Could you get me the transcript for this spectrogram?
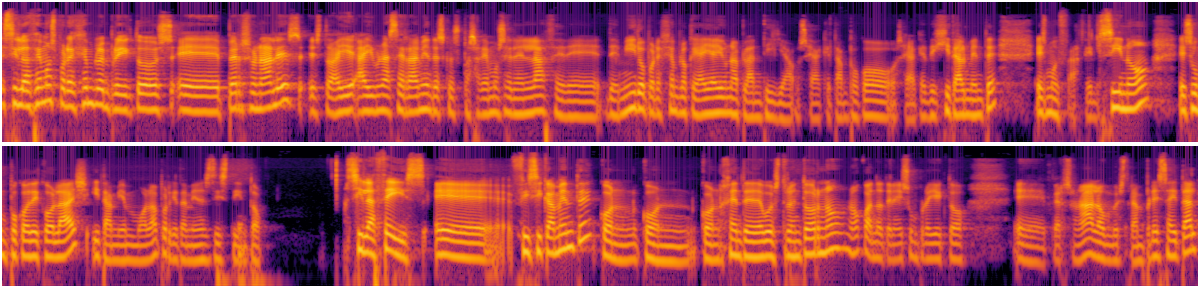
Si lo hacemos, por ejemplo, en proyectos eh, personales, esto hay, unas herramientas que os pasaremos el enlace de, de Miro, por ejemplo, que ahí hay una plantilla, o sea que tampoco, o sea que digitalmente es muy fácil. Si no, es un poco de collage y también mola porque también es distinto. Si lo hacéis eh, físicamente con, con- con gente de vuestro entorno, ¿no? cuando tenéis un proyecto eh, personal o en vuestra empresa y tal,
